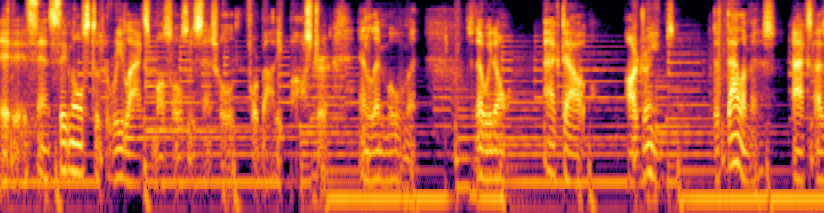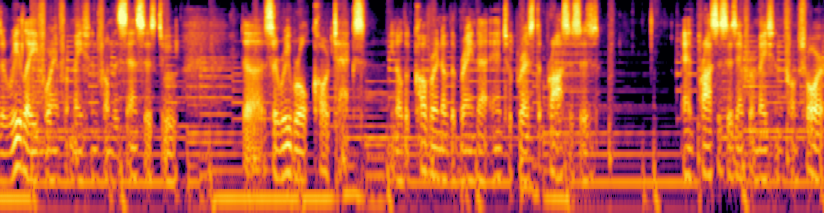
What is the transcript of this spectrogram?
It, it sends signals to the relaxed muscles essential for body posture and limb movement, so that we don't act out our dreams. The thalamus acts as a relay for information from the senses to the cerebral cortex, you know, the covering of the brain that interprets the processes and processes information from short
